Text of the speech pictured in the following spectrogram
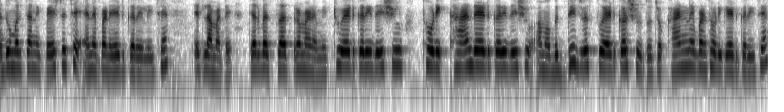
આદુ મરચાંની પેસ્ટ છે એને પણ એડ કરેલી છે એટલા માટે. ત્યારબાદ સ્વાદ પ્રમાણે મીઠું એડ કરી દઈશું. થોડીક ખાંડ એડ કરી દઈશું. આમાં બધી જ વસ્તુ એડ કરશું. તો જો ખાંડને પણ થોડીક એડ કરી છે.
